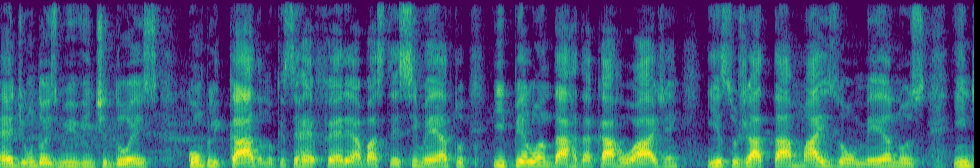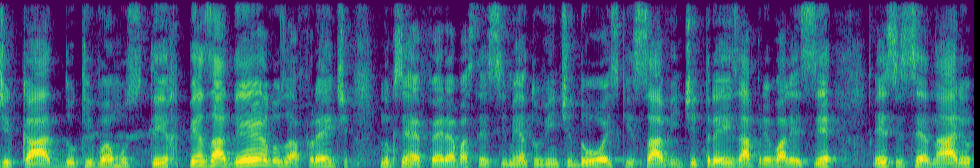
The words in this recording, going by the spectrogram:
é de um 2022 complicado no que se refere a abastecimento e pelo andar da carruagem, isso já está mais ou menos indicado que vamos ter pesadelos à frente no que se refere a abastecimento 22, quiçá 23, a prevalecer esse cenário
